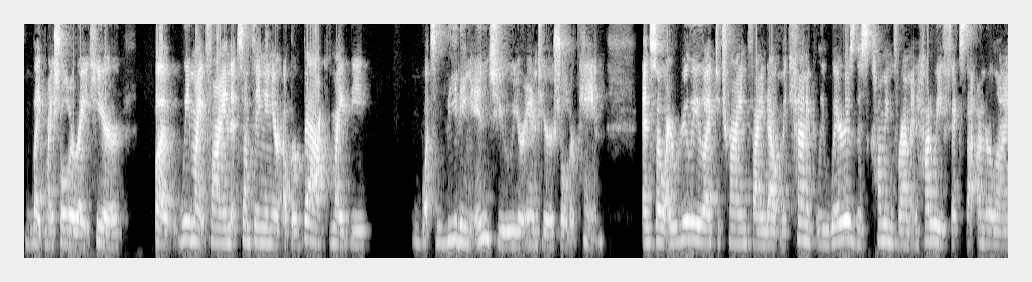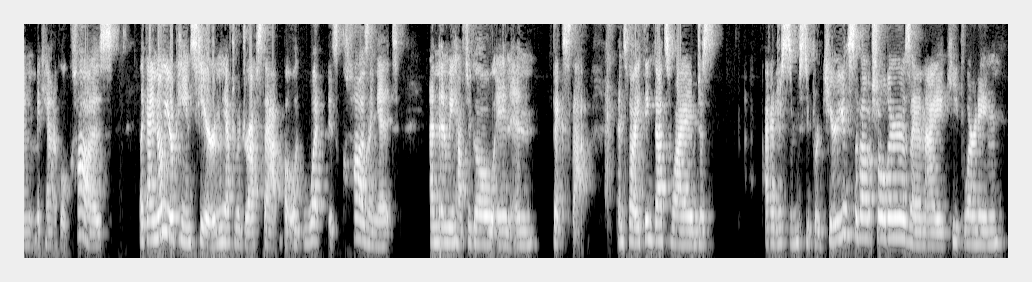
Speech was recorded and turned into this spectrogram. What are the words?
like my shoulder right here, but we might find that something in your upper back might be what's leading into your anterior shoulder pain. And so I really like to try and find out mechanically where is this coming from and how do we fix that underlying mechanical cause? Like I know your pain's here and we have to address that, but like what is causing it? And then we have to go in and fix that. And so I think that's why I'm just I just am super curious about shoulders and I keep learning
